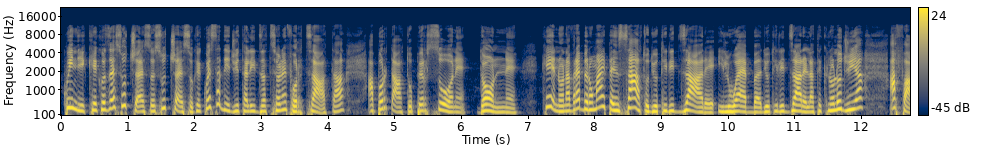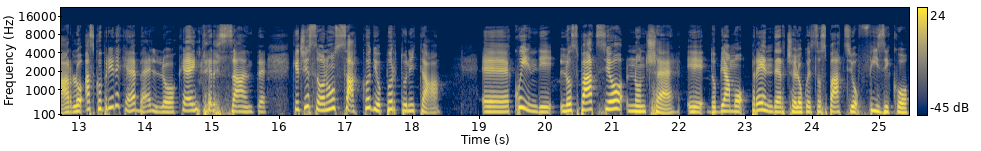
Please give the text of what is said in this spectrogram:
Quindi che cos'è successo? È successo che questa digitalizzazione forzata ha portato persone, donne, che non avrebbero mai pensato di utilizzare il web, di utilizzare la tecnologia, a farlo, a scoprire che è bello, che è interessante, che ci sono un sacco di opportunità. Eh, quindi lo spazio non c'è e dobbiamo prendercelo questo spazio fisico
